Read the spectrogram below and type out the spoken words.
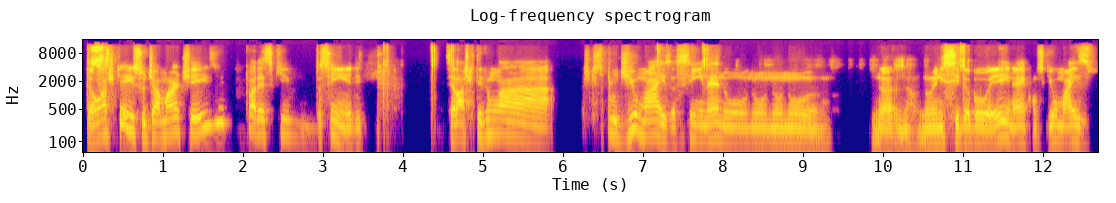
Então acho que é isso. O Jamar Chase parece que, assim, ele, sei lá, acho que teve uma, acho que explodiu mais, assim, né? No no, no, no, no, no NCAA, né? Conseguiu mais,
